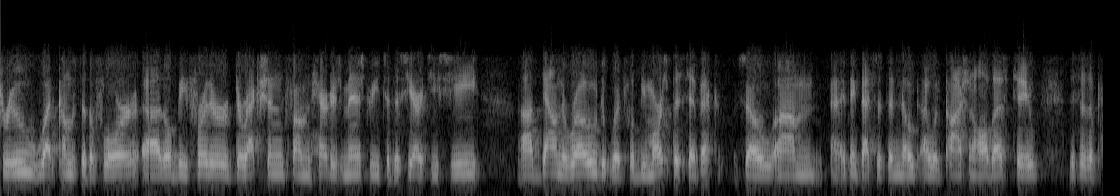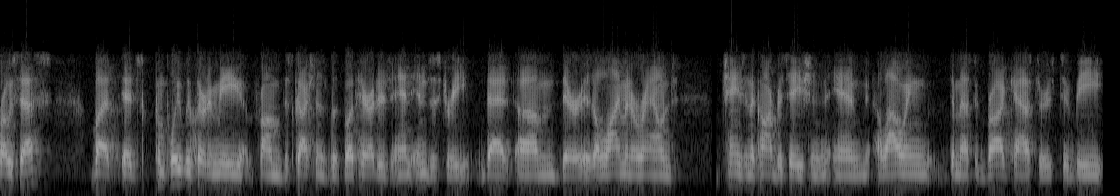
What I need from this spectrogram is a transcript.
through what comes to the floor. Uh, there'll be further direction from Heritage Ministry to the CRTC uh, down the road, which will be more specific. So um, I think that's just a note I would caution all of us to. This is a process, but it's completely clear to me from discussions with both heritage and industry that um, there is alignment around changing the conversation and allowing domestic broadcasters to be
